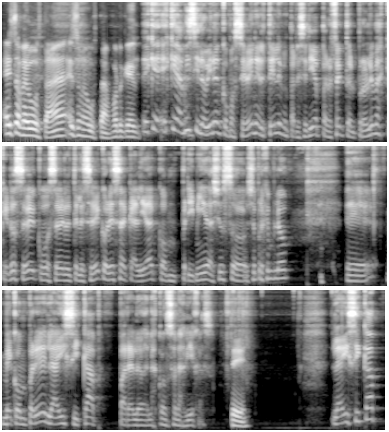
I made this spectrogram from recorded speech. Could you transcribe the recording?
Eso me gusta, ¿eh? eso me gusta, porque... Es que, es que a mí si lo vieran como se ve en el tele me parecería perfecto. El problema es que no se ve como se ve en el tele, se ve con esa calidad comprimida. Yo, uso, yo por ejemplo, eh, me compré la Easy Cap para las consolas viejas. Sí. La Easy Cap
